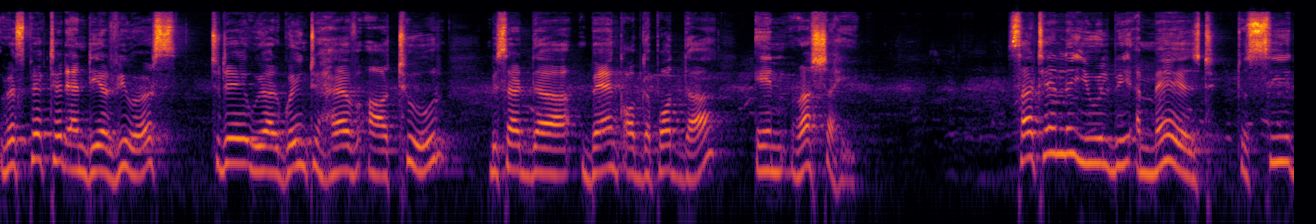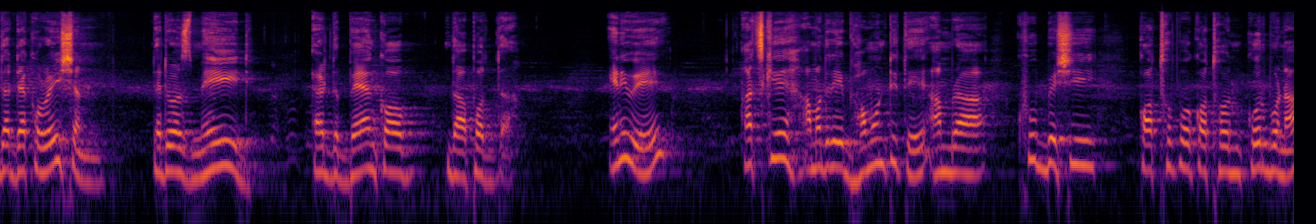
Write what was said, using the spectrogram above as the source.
Respected and dear viewers, today we are going to have a tour beside the bank of the Podda in Rajshahi. Certainly, you will be amazed to see the decoration that was made at the bank of the Podda. Anyway, আজকে আমাদের এই ভ্রমণটিতে আমরা খুব বেশি কথোপকথন করব না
